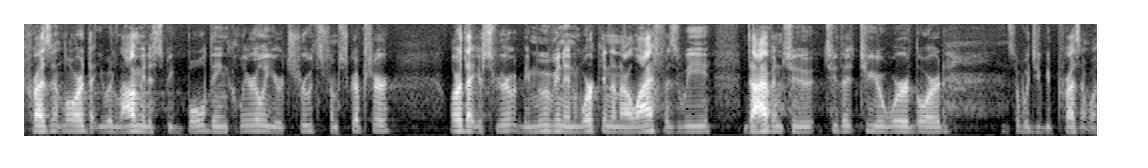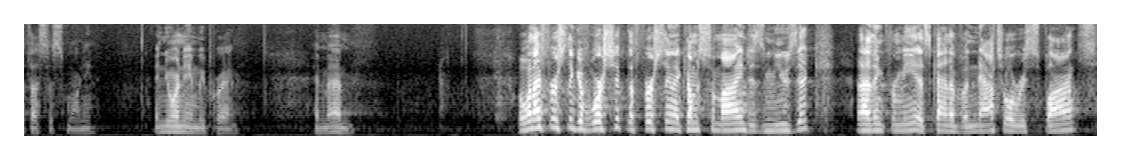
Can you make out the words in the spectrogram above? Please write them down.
present, Lord, that you would allow me to speak boldly and clearly your truths from Scripture. Lord, that your Spirit would be moving and working in our life as we dive into to, the, to your word, Lord. And so would you be present with us this morning? In your name we pray. Amen. Well, when I first think of worship, the first thing that comes to mind is music. And I think for me, it's kind of a natural response.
